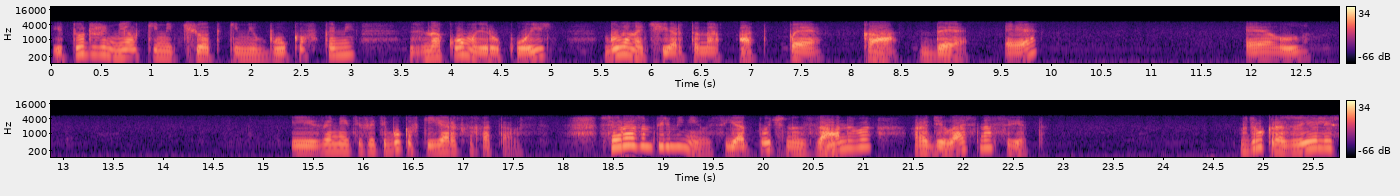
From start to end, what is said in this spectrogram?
И тут же мелкими четкими буковками, знакомой рукой, было начертано от П, К, Д, Э, Л заметив эти буковки, я расхохоталась. Все разом переменилось, я точно заново родилась на свет. Вдруг развеялись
